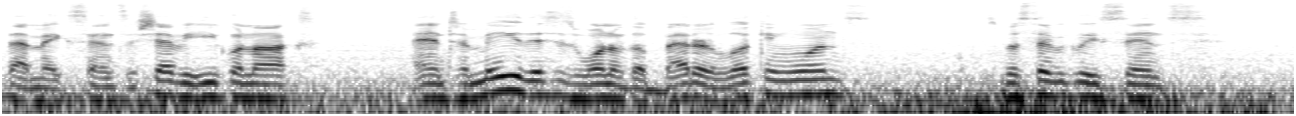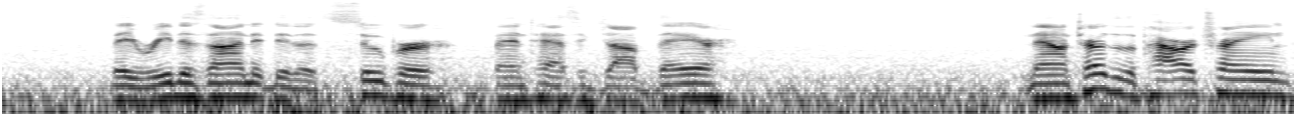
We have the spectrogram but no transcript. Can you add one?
that makes sense. The Chevy Equinox, and to me, this is one of the better looking ones, specifically since they redesigned it, did a super fantastic job there. Now, in terms of the powertrain,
